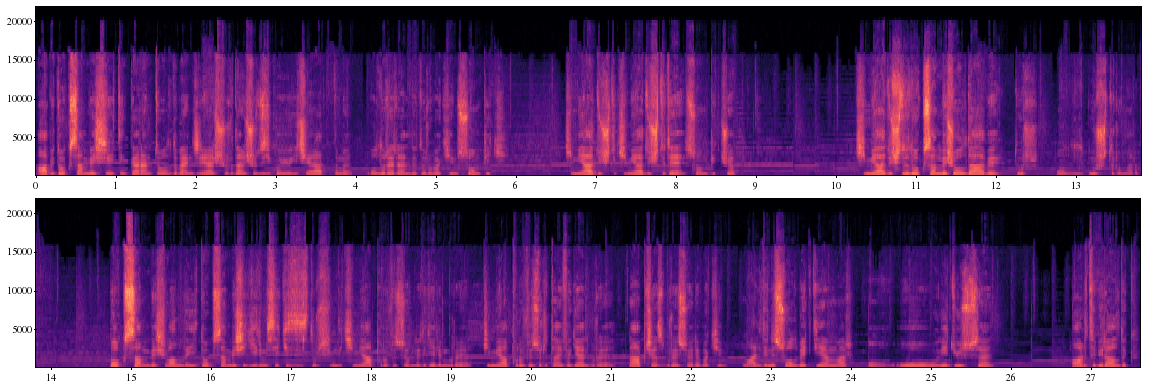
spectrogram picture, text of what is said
Abi 95 rating garanti oldu bence ya. Şuradan şu Zico'yu içeri attı mı? Olur herhalde. Dur bakayım. Son pik. Kimya düştü. Kimya düştü de son pik çöp. Kimya düştü 95 oldu abi. Dur. Olmuştur umarım. 95 vallahi 95'i 28'iz. Dur şimdi kimya profesörleri gelin buraya. Kimya profesörü tayfa gel buraya. Ne yapacağız buraya söyle bakayım. Maldini sol bek diyen var. Oo, oo ne diyorsun sen? Artı bir aldık.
